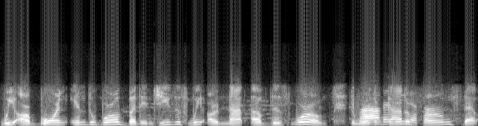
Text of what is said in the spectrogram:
We are born in the world, but in Jesus we are not of this world. The Word of God affirms that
